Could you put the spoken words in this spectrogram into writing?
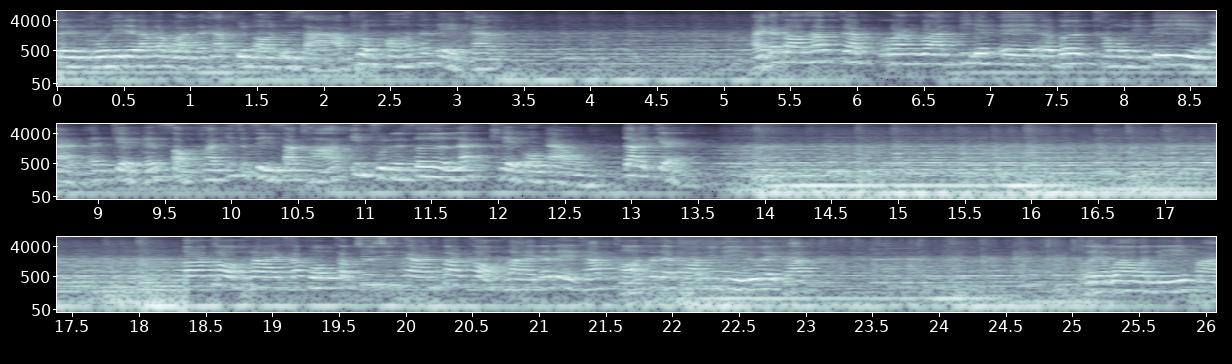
ซึ่งผู้ที่ได้รับรางวัลนะครับ คุณออนอุตสาพรมออสนั่นเองครับ กันต่อครับกับรางวัล BMA Urban Community and Engagement 2024 สาขา Influencer และ KOL ได้แก่ บางกอกพรายครับผมกับชื่อชิ้นงานบางกอกพรายนั่นเองครับ ขอแสดงความยินดีด้วยครับ เรียกว่าวันนี้มา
